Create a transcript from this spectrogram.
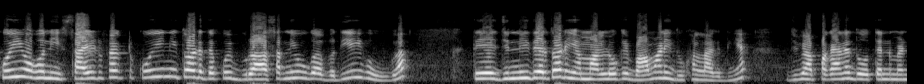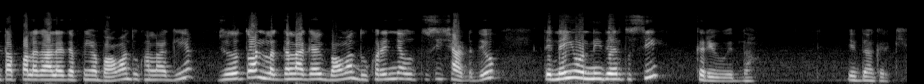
ਕੋਈ ਉਹ ਨਹੀਂ ਸਾਈਡ ਇਫੈਕਟ ਕੋਈ ਨਹੀਂ, ਤੁਹਾਡੇ ਤੇ ਕੋਈ ਬੁਰਾ ਅਸਰ ਨਹੀਂ ਹੋਊਗਾ, ਵਧੀਆ ਹੀ ਹੋਊਗਾ। ਤੇ ਜਿੰਨੀ ਦੇਰ ਤੁਹਾਡੀਆਂ ਮੰਨ ਲਓ ਕਿ ਬਾਹਾਂ ਨਹੀਂ ਦੁਖਣ ਲੱਗਦੀਆਂ, ਜਿਵੇਂ ਆਪਾਂ ਕਹਿੰਦੇ 2-3 ਮਿੰਟ ਆਪਾਂ ਲਗਾ ਲਏ ਤੇ ਆਪਣੀਆਂ ਬਾਹਾਂ ਦੁਖਣ ਲੱਗ ਗਈਆਂ, ਜਦੋਂ ਤੁਹਾਨੂੰ ਲੱਗਣ ਲੱਗ ਗਿਆ ਵੀ ਬਾਹਾਂ ਦੁਖ ਰਹੀਆਂ, ਉਦੋਂ ਤੁਸੀਂ ਛੱਡ ਦਿਓ। ਤੇ ਨਹੀਂ ਉਨੀ ਦੇਰ ਤੁਸੀਂ ਕਰਿਓ ਇਦਾਂ ਇਦਾਂ ਕਰਕੇ।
